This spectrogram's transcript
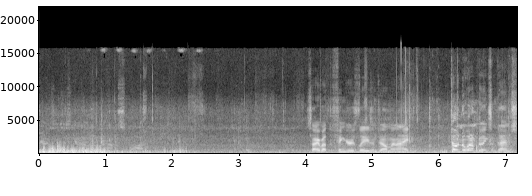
Jess is just gonna work on the spot. Sorry about the fingers, ladies and gentlemen. I don't know what I'm doing sometimes.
